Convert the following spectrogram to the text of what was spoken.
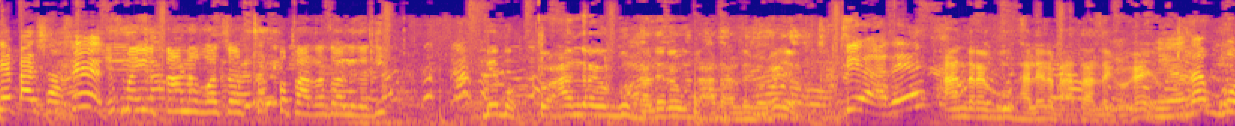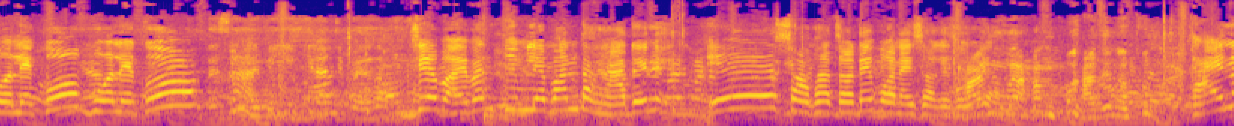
नेपाली ससेज यसमा यो त अलिकति बेबो त्यो आन्द्राको गुफ हालेर भात हालिदिएको क्या यो के अरे आन्द्राको गुफ हालेर भात हालिदिएको क्या हेर त बोलेको बोलेको जे भयो भने तिमीले पनि त खाँदैन ए सफा चटै बनाइसकेछौ खाएन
